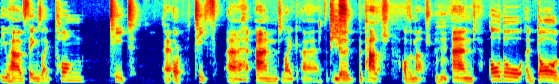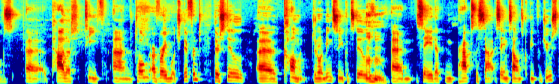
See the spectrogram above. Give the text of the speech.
you have things like tongue, teeth, uh, or teeth, uh, and like uh, Teeth. the the palate of the mouth. And although a dog's uh, palate, teeth, and tongue are very much different, they're still uh, common. Do you know what I mean? So you could still um, say that perhaps the sa- same sounds could be produced.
